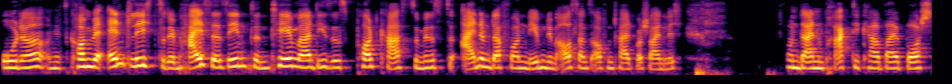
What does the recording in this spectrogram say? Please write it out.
Oder, und jetzt kommen wir endlich zu dem heiß ersehnten Thema dieses Podcasts, zumindest zu einem davon, neben dem Auslandsaufenthalt wahrscheinlich und deinem Praktika bei Bosch.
